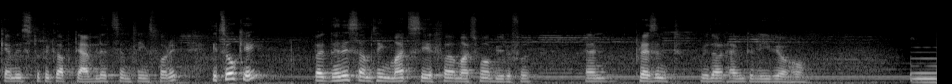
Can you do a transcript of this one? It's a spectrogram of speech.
chemists to pick up tablets and things for it. It's okay, but there is something much safer, much more beautiful and present without having to leave your home.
